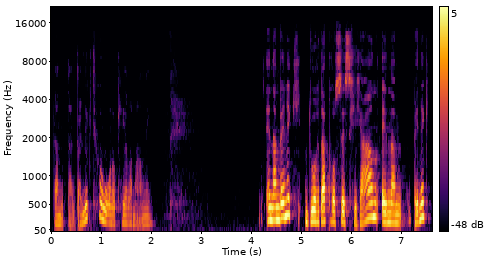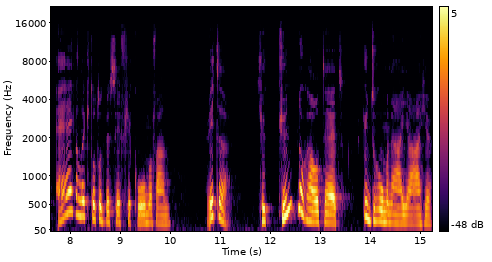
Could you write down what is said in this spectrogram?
Dan, dat, lukt gewoon ook helemaal niet. En dan ben ik door dat proces gegaan en dan ben ik eigenlijk tot het besef gekomen van, weet je, je kunt nog altijd je dromen najagen.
